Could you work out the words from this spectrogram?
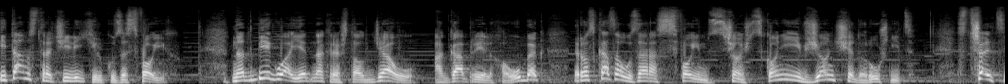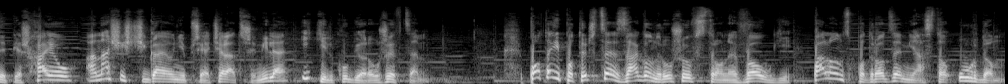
i tam stracili kilku ze swoich. Nadbiegła jednak reszta oddziału, a Gabriel Hołubek rozkazał zaraz swoim zsiąść z koni i wziąć się do różnic. Strzelcy pierzchają, a nasi ścigają nieprzyjaciela trzy mile i kilku biorą żywcem. Po tej potyczce zagon ruszył w stronę Wołgi, paląc po drodze miasto Urdom.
